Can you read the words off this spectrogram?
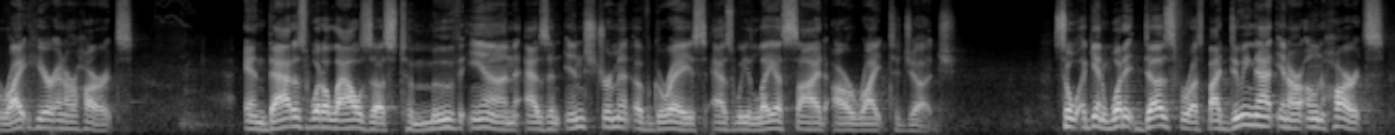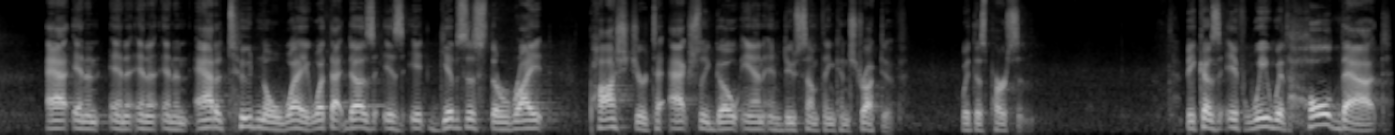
right here in our hearts. And that is what allows us to move in as an instrument of grace as we lay aside our right to judge. So, again, what it does for us by doing that in our own hearts, at, in, an, in, in, a, in an attitudinal way, what that does is it gives us the right posture to actually go in and do something constructive with this person. Because if we withhold that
